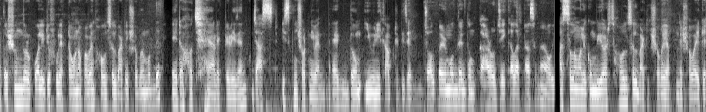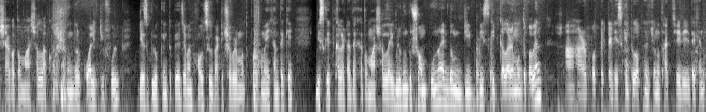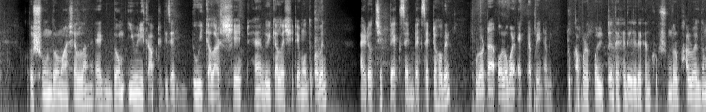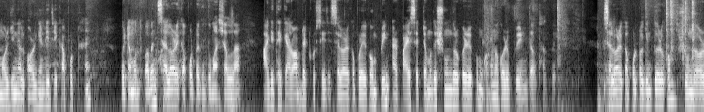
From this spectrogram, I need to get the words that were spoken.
এত সুন্দর quality full একটা ওনা পাবেন হোলসেল বাটিক শপের মধ্যে। এটা হচ্ছে আরেকটা ডিজাইন জাস্ট স্ক্রিনশট নেবেন। একদম ইউনিক আপডেট ডিজাইন জলপাইয়ের মধ্যে একদম কারও যে কালারটা আছে না, ওই আসসালামু আলাইকুম ভিউয়ার্স হোলসেল বাটিক শপে আপনাদের সবাইকে স্বাগত মাশাল্লাহ খুব সুন্দর কোয়ালিটি ফুল। ড্রেসগুলো কিন্তু পেয়ে যাবেন হোলসেল বাটিক শপের মধ্যে। প্রথমে এখান থেকে বিস্কিট কালারটা দেখাতো মাশাল্লাহ এগুলো কিন্তু সম্পূর্ণ একদম ডিপ বিস্কিট কালারের মধ্যে পাবেন। আর প্রত্যেকটা ড্রেস কিন্তু আপনাদের জন্য থাকছে। এই যে দেখেন কত সুন্দর মাশাল্লাহ একদম ইউনিক আপডেট ডিজাইন দুই কালার শেড হ্যাঁ দুই কালার শেডের মধ্যে পাবেন। আর এটা হচ্ছে ব্যাক সাইড ব্যাক সাইডটা হবে পুরোটা অল ওভার একটা প্রিন্ট আমি একটু কাপড়ের কোয়ালিটিটা দেখে দিয়ে যে দেখেন, খুব সুন্দর, ভালো, একদম অরিজিনাল অর্গ্যান্ডি যে কাপড়টা হ্যাঁ ওইটার মধ্যে পাবেন। সালোয়ারের কাপড়টা কিন্তু মাশাল্লাহ আগে থেকে আরও আপডেট করছে। এই যে সালোয়ারের কাপড় এরকম প্রিন্ট আর পায়ের সেটটার মধ্যে সুন্দর করে এরকম ঘন করে প্রিন্ট দেওয়া থাকবে। সালোয়ারের কাপড়টা কিন্তু এরকম সুন্দর,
